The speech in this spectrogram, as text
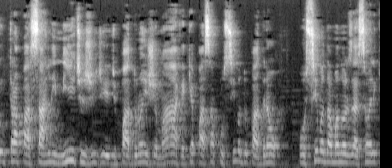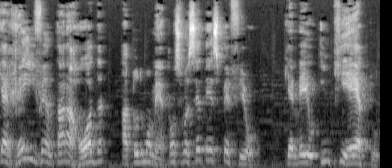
ultrapassar limites de, de, de padrões de marca, quer passar por cima do padrão, por cima da manualização, ele quer reinventar a roda a todo momento. Então, se você tem esse perfil que é meio inquieto,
